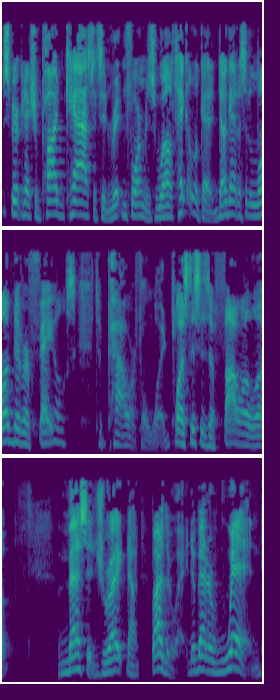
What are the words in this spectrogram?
Spirit Connection podcast. It's in written form as well. Take a look at it. Doug Addison, love never fails. It's a powerful one. Plus, this is a follow up message right now. By the way, no matter when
